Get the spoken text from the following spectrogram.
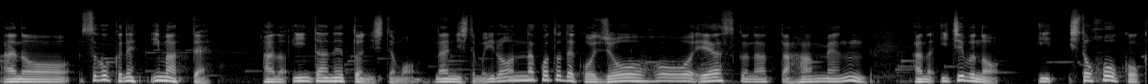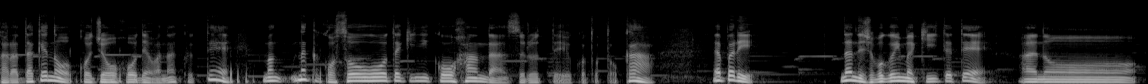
あのすごくね今ってあのインターネットにしても何にしてもいろんなことでこう情報を得やすくなった反面あの一部のい一方向からだけのこう情報ではなくて、まあ、なんかこう総合的にこう判断するっていうこととかやっぱりなんでしょう僕今聞いててあのー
